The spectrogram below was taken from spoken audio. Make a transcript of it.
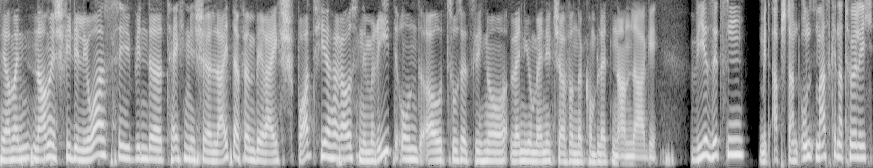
Ja, mein Name ist Fidel Joas. Ich bin der technische Leiter für den Bereich Sport hier heraus im Ried und auch zusätzlich noch Venue Manager von der kompletten Anlage. Wir sitzen mit Abstand und Maske natürlich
